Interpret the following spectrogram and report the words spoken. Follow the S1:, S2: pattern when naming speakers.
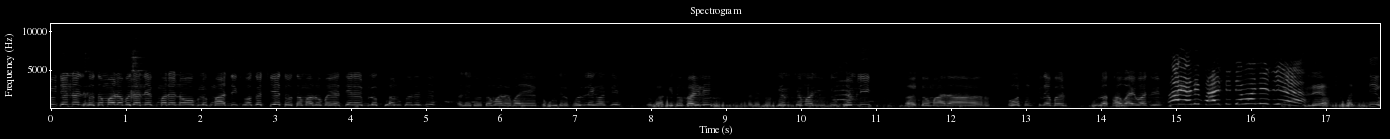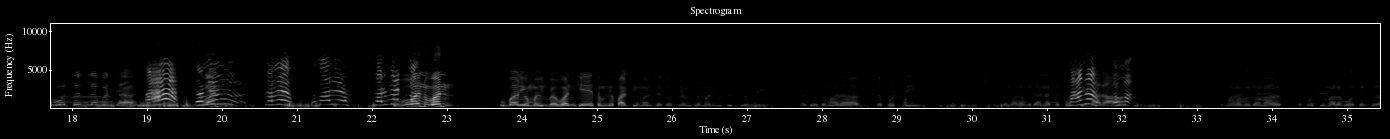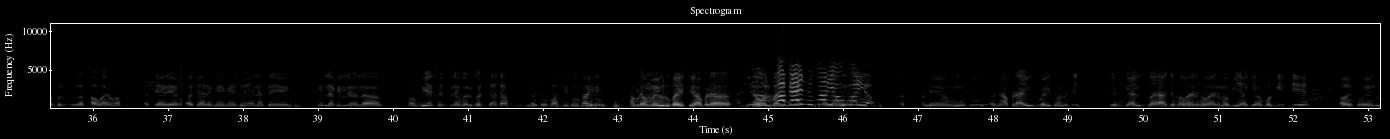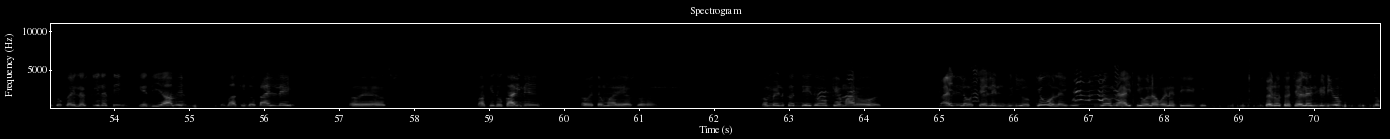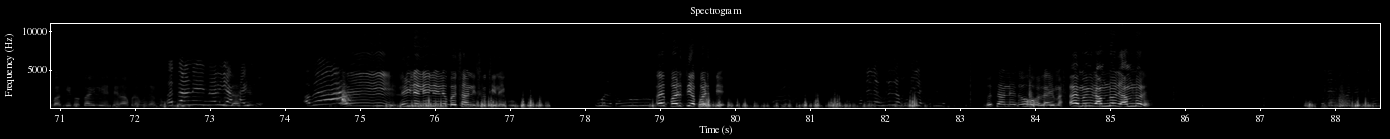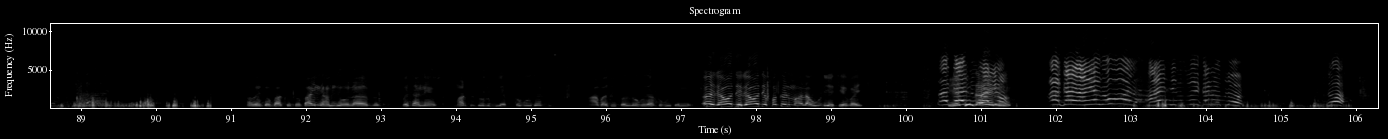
S1: નું ચેનલ તો તમારા બધાને એક મારા નવો બ્લોગમાં હાર્દિક સ્વાગત છે. તો તમારો ભાઈ અત્યારે બ્લોગ ચાલુ કરે છે અને તો તમારા ભાઈ કબૂતર ખોલી છે તો બાકી તો કાંઈ નહીં. અને તો કેમ છે મારી યુટ્યુબ ફેમિલી? તો મારા સો સબસ્ક્રાઈબર પૂરા થવા આવ્યા છે.
S2: આ એની પાર્ટી દેવાની છે.
S1: લે અતિ હો સબસ્ક્રાઈબર થયા
S2: હા તમે
S1: વન.
S2: તમે તમારે સર્વે
S1: વન વન. ઊભા રહ્યો મયુરભાઈ વન કે તમને પાર્ટી મળશે. તો કેમ છે મારી યુટ્યુબ ફેમિલી? તો તમારા સપોર્ટથી તમારા બધાના
S2: સપોર્ટ
S1: મારા તમારા બધાના સપોર્ટથી મારા હો સબસ્ક્રાઈબર પૂરા થવા આવ્યા. અત્યારે અત્યારે મેં મેં જોયા ને તે કેટલા કેટલા બે સબસ્ક્રાઈબર ઘટતા હતા. તો બાકી તો કાંઈ નહીં. આપણા મયુરભાઈ છે આપણા ધવલભાઈ અને હું-
S2: રહ્યો.
S1: અને હું છું અને આપણા આયુષભાઈ તો નથી. કેમ કે આયુષભાઈ આજે સવારે સવારમાં વ્યા ગયા બગીચે. હવે તો એનું તો કાંઈ નક્કી નથી. કેદી આવે. તો બાકી તો કાંઈ નહીં. હવે બાકી તો કાંઈ નહીં. હવે તમારે એક કમેન્ટ કરી દેજો કે મારો કાલનો ચેલેન્જ વીડિયો કેવો લાગ્યો? જો મેં અહીંથી ઓલા વણેથી કર્યો તો ચેલેન્જ વીડિયો તો બાકી તો કંઈ નહીં અત્યારે આપણા બધા લઈ લે લઈ લે લે બસાની સૂતી નાખ્યું
S2: તો
S1: એ પડશે પડશે. બસાને દો લાઈ માં એ મયુર આમનો રે આમનો રે. હવે તો બાકી તો કાંઈ નહીં. સમજો ઓલા બધાને મારતું તો ઓલું બ્લેક કબૂતર. આ બાજુ કલ્લો બધા કબૂતર ને એ રહેવા દે રહેવા દે પકડમાં હાલા ઉડે છે ભાઈ.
